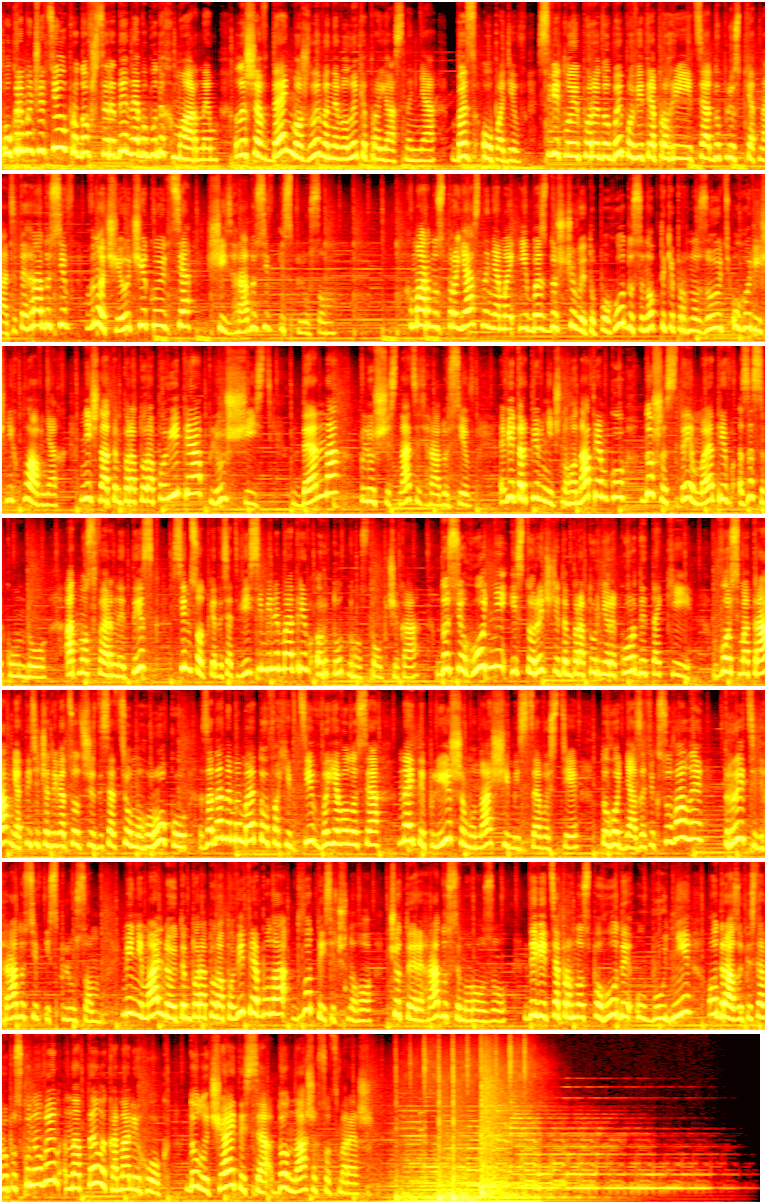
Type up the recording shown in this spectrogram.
У Кременчуці упродовж середи небо буде хмарним. Лише вдень можливе невелике прояснення, без опадів. Світлої пори доби повітря прогріється до плюс 15 градусів, вночі очікується 6 градусів із плюсом. Хмарну з проясненнями і бездощовиту погоду синоптики прогнозують у горішніх плавнях. Нічна температура повітря плюс 6, денна плюс 16 градусів. Вітер північного напрямку до 6 метрів за секунду. Атмосферний тиск 758 міліметрів ртутного стовпчика. До сьогодні історичні температурні рекорди такі. 8 травня 1967 року, за даними метеофахівців, виявилося найтеплішим у нашій місцевості. Того дня зафіксували 30 градусів із плюсом. Мінімальною температура повітря була 2000-го – 4 градуси морозу. Дивіться прогноз погоди у будні одразу після випуску новин на телеканалі ГОК. Долучайтеся до наших соцмереж.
